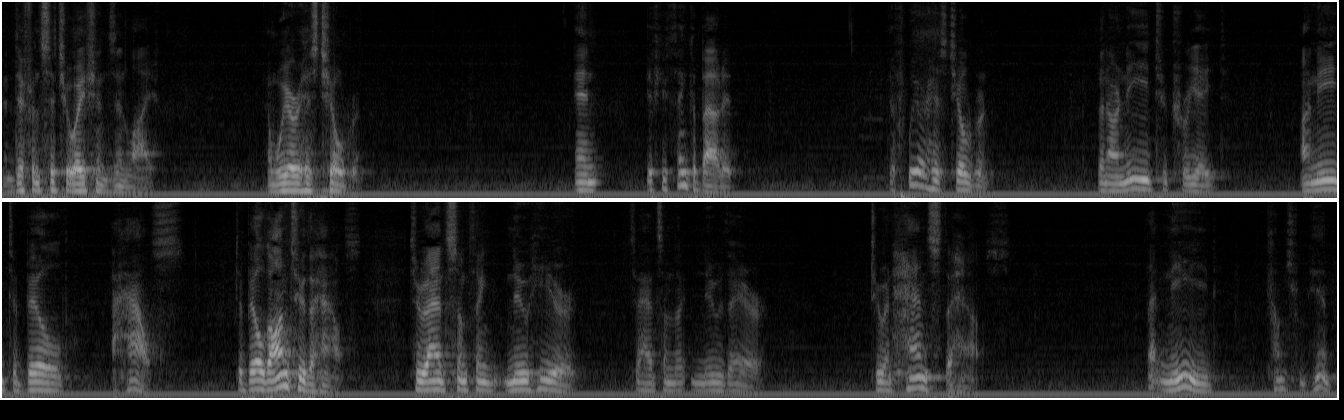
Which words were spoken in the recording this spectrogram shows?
and different situations in life. And we are His children. And if you think about it, if we are His children, then our need to create, our need to build a house, to build onto the house, to add something new here, to add something new there, to enhance the house. That need comes from Him.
